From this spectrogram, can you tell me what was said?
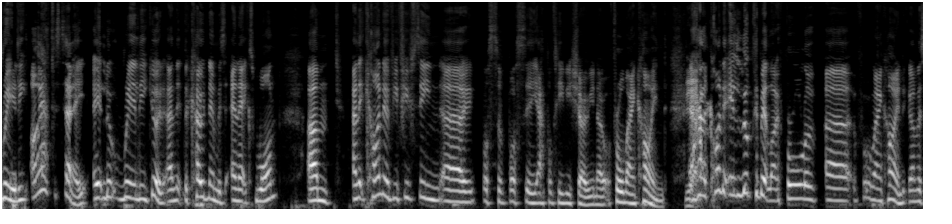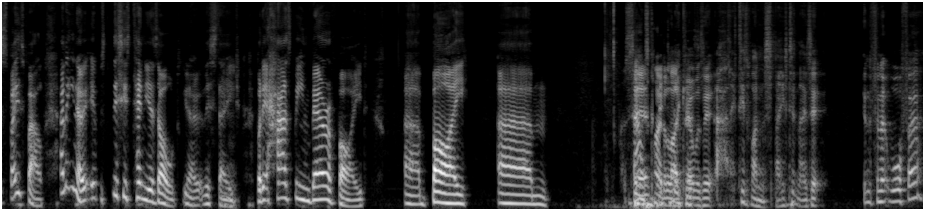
really, I have to say, it looked really good. And it, the code name was NX1. Um, and it kind of, if you've seen uh, what's the what's the Apple TV show, you know, For All Mankind, it had kind of, it looked a bit like For All of uh, For All Mankind, kind of space battle. And you know, it was this is ten years old, you know, at this stage, but it has been verified uh, by. Um, Sounds the- kind of like, it, was it? ah, they did one in space, didn't they? Is it Infinite Warfare?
